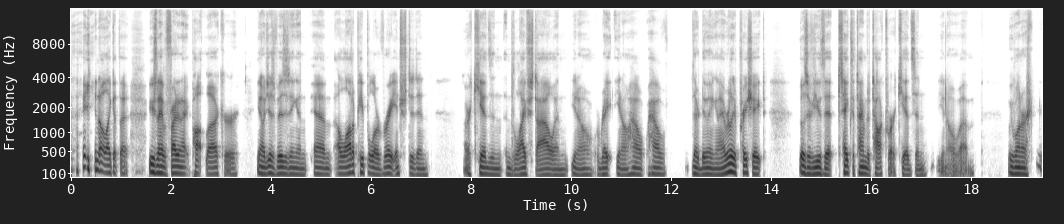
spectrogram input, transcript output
you know, like at the usually have a Friday night potluck or you know just visiting, and and a lot of people are very interested in our kids and, and the lifestyle and you know rate you know how how they're doing and i really appreciate those of you that take the time to talk to our kids and you know um, we want our uh,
